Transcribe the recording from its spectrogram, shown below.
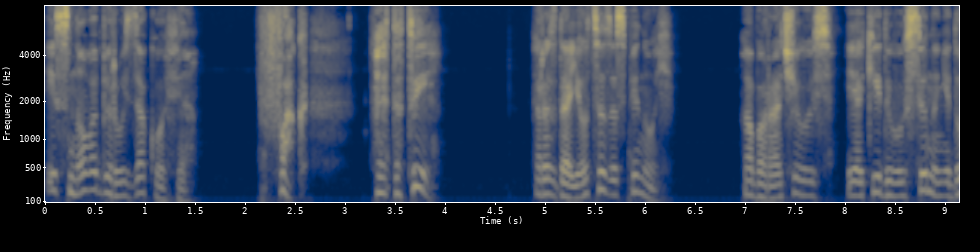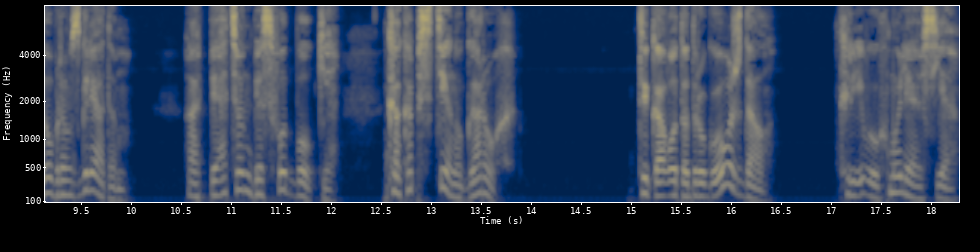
и снова берусь за кофе. «Фак! Это ты!» Раздается за спиной. Оборачиваюсь и окидываю сына недобрым взглядом. Опять он без футболки. как об стену горох. «Ты кого-то другого ждал?» Криво ухмыляюсь я.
